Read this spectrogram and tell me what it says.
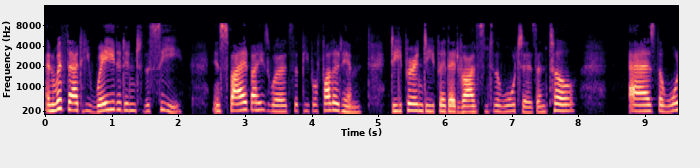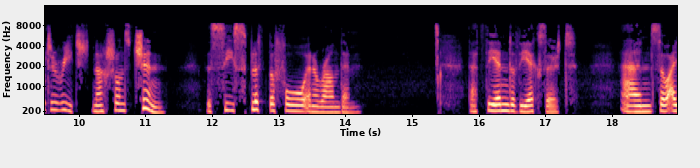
And with that he waded into the sea. Inspired by his words, the people followed him. Deeper and deeper they advanced into the waters until, as the water reached Nachshon's chin, the sea split before and around them. That's the end of the excerpt. And so I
